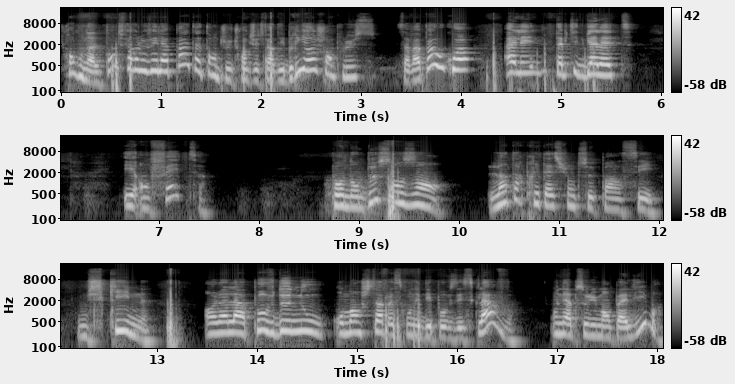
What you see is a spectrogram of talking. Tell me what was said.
Je crois qu'on a le temps de faire lever la pâte. Attends, je crois que je vais te faire des brioches en plus. Ça va pas ou quoi? Allez, ta petite galette. Et en fait, pendant 200 ans, l'interprétation de ce pain, c'est mshkin. Oh là là, pauvre de nous, on mange ça parce qu'on est des pauvres esclaves. On n'est absolument pas libre.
